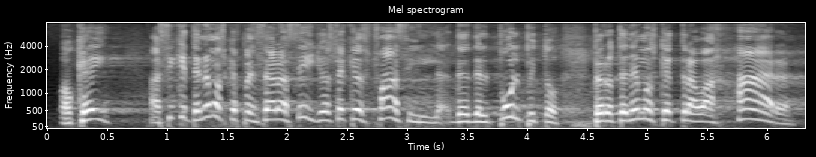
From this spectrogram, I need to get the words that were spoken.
¿Ok? Así que tenemos que pensar así. Yo sé que es fácil desde el púlpito, pero tenemos que trabajar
